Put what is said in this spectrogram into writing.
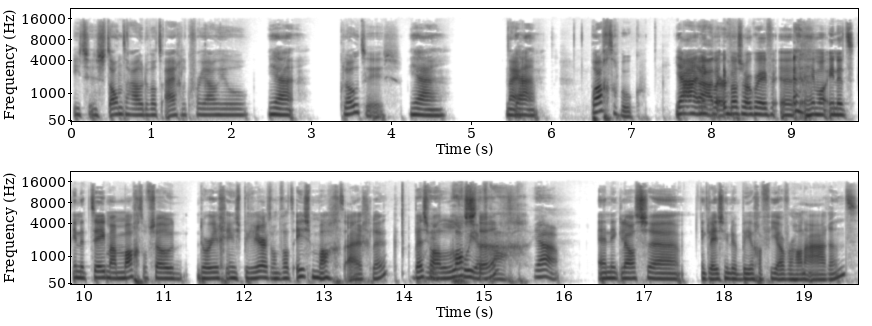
iets in stand houden wat eigenlijk voor jou heel Ja, kloten is. ja, Nou ja, ja. prachtig boek. Ja, en ik, ik was ook weer even eh, helemaal in het, in het thema macht of zo door je geïnspireerd. Want wat is macht eigenlijk? Best wel lastig. goeie vraag. Ja. En ik las, eh, ik lees nu de biografie over Hannah Arendt.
